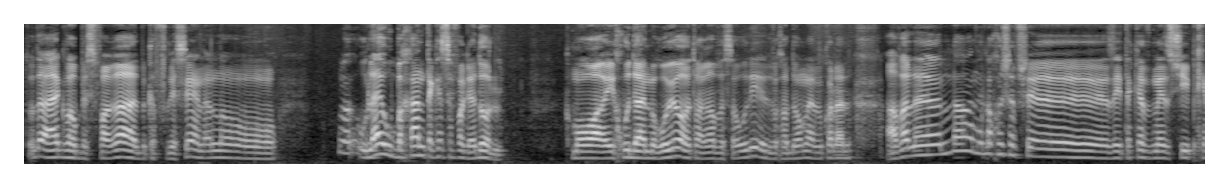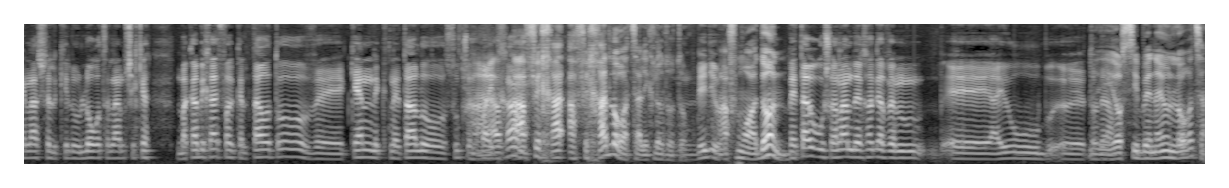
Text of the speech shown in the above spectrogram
אתה יודע, היה כבר בספרד, בקפריסין, אין לו... אולי הוא בחן את הכסף הגדול. כמו איחוד האמירויות, ערב הסעודית וכדומה וכל ה... אבל אה, לא, אני לא חושב שזה התעכב מאיזושהי בחינה של כאילו לא רוצה להמשיך. מכבי חיפה קלטה אותו וכן הקנתה לו סוג של בית חם. אף אחד- אף אחד לא רצה לקלוט אותו. בדיוק. אף מועדון. ביתר ירושלים, דרך אגב, הם אה, היו, אה, אתה יודע, יוסי בניון לא רצה.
